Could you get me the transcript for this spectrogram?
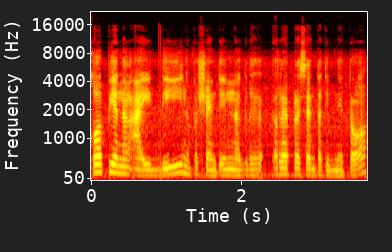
kopya ng ID ng pasyente na nagre representative nito,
